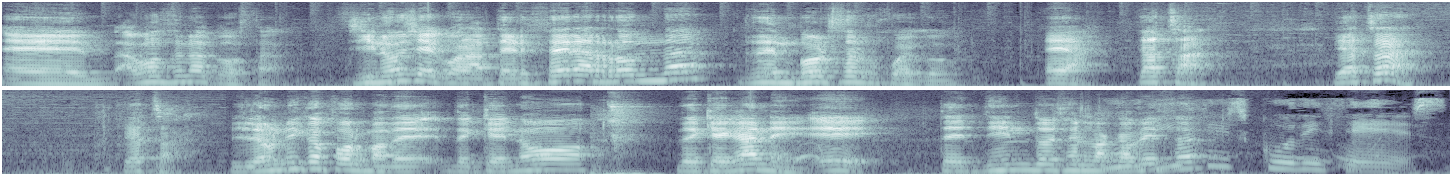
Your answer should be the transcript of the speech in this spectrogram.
eh, vamos a hacer una cosa. Si no llego a la tercera ronda, reembolso el juego. Ea, ya está. Ya está. Ya está. Y la única forma de, de que no... De que gane es teniendo eso en la cabeza. dices, dices.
